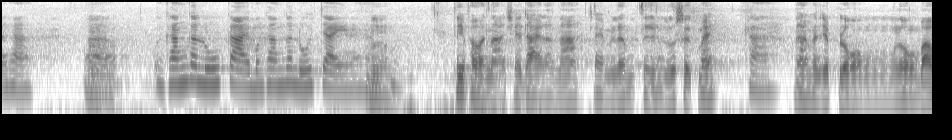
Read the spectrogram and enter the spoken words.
นะคะอ่าบางครั้งก็รู้กายบางครั้งก็รู้ใจนะคะอืมที่ภาวนาใช้ได้แล้วนะ ใจมันเริ่มตื่นรู้สึกไหมค่ะนะมันจะโปร่งโล่งเบา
